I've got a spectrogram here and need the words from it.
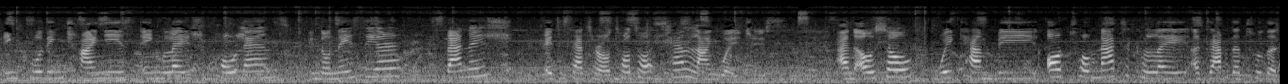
including Chinese, English, Poland, Indonesia, Spanish, etc. Total 10 languages. And also, we can be automatically adapted to the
